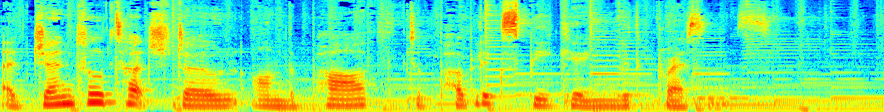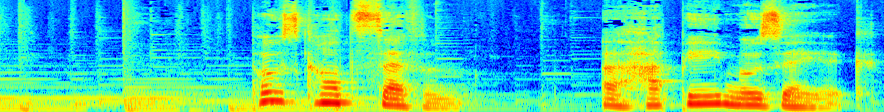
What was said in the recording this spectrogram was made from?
a gentle touchstone on the path to public speaking with presence. Postcard 7 A Happy Mosaic.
